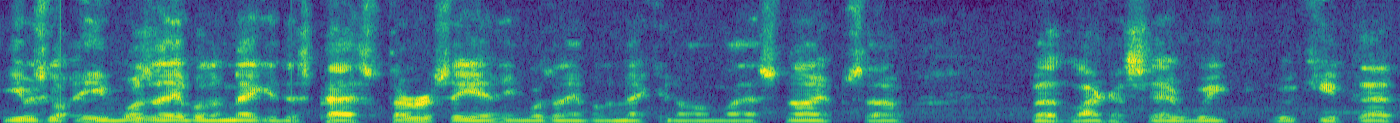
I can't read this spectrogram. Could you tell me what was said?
he was he wasn't able to make it this past Thursday, and he wasn't able to make it on last night. So, but like I said, we we keep that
